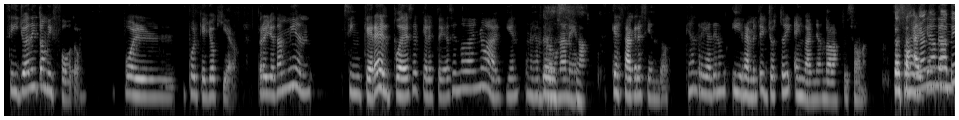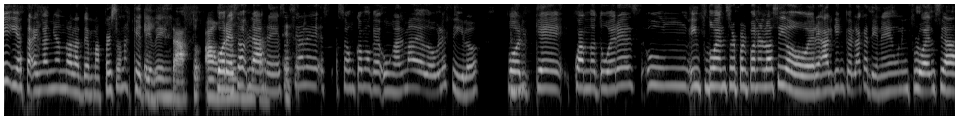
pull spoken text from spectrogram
si yo edito mi foto por, porque yo quiero, pero yo también sin querer, puede ser que le estoy haciendo daño a alguien, un ejemplo, una nena que está creciendo. y realmente yo estoy engañando a las personas. Te estás engañando a ti y estás engañando a las demás personas que te ven. Exacto. Por eso las redes sociales son como que un alma de doble filo, porque cuando tú eres un influencer, por ponerlo así, o eres alguien que, que tiene una influencia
